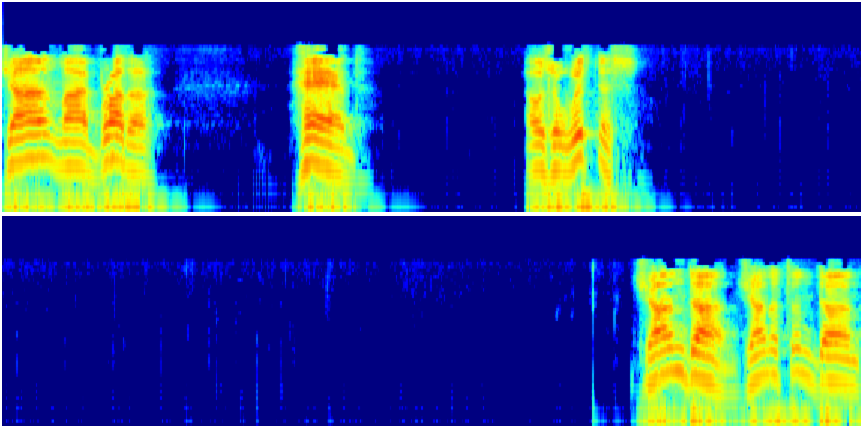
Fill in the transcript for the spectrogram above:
John, my brother, had, I was a witness. John Dunn, Jonathan Dunn,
